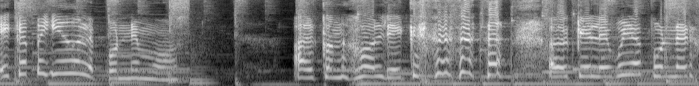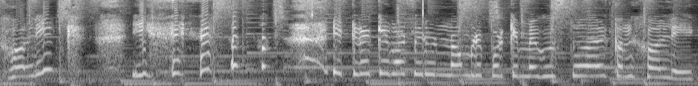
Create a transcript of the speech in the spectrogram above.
¿Y qué apellido le ponemos? Alcoholic. ok, le voy a poner Holic. Y, creo que va a ser un nombre porque me gustó Alcoholic.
